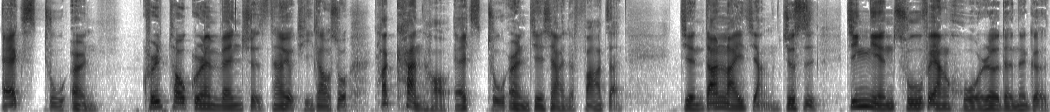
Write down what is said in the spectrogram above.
X to N。Cryptogram Ventures 他有提到说，他看好 X to N 接下来的发展。简单来讲，就是今年初非常火热的那个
